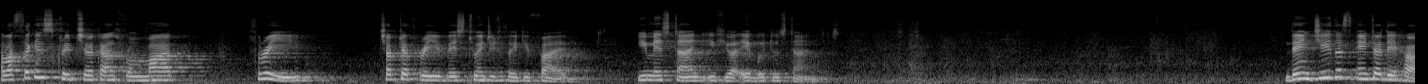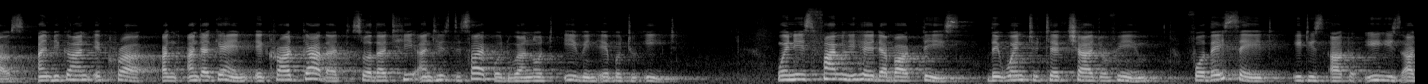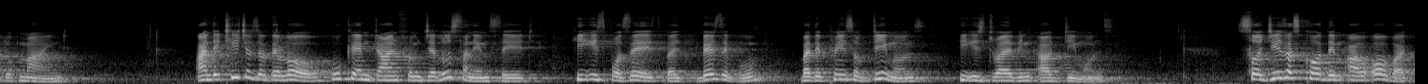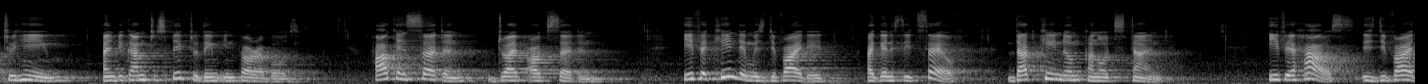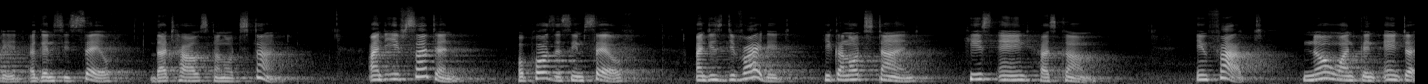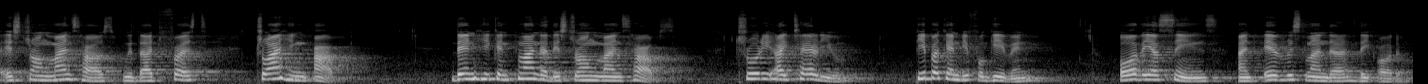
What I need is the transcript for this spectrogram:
Our second scripture comes from Mark 3, chapter 3, verse 20 to 35. You may stand if you are able to stand. Then Jesus entered the house and began a crowd, and again a crowd gathered so that he and his disciples were not even able to eat. When his family heard about this, they went to take charge of him, for they said, it is out of, He is out of mind. And the teachers of the law who came down from Jerusalem said, He is possessed by Beelzebub, by the prince of demons, he is driving out demons. So Jesus called them all over to him and began to speak to them in parables. How can Satan drive out Satan? If a kingdom is divided against itself, that kingdom cannot stand. If a house is divided against itself, that house cannot stand. And if Satan opposes himself and is divided, he cannot stand. His end has come. In fact, no one can enter a strong man's house without first trying up. Then he can plunder the strong man's house. Truly, I tell you, people can be forgiven all their sins and every slander they utter.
